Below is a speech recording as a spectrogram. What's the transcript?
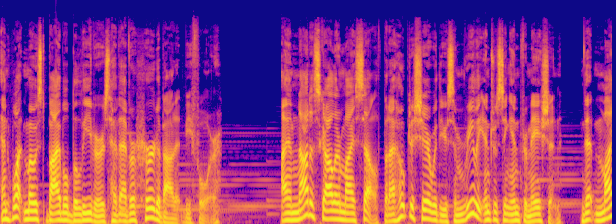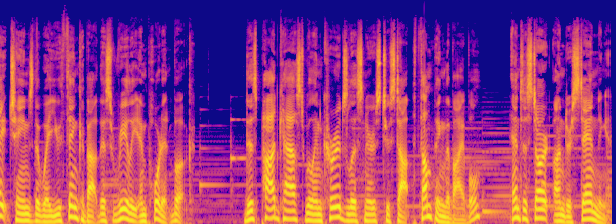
and what most Bible believers have ever heard about it before. I am not a scholar myself, but I hope to share with you some really interesting information that might change the way you think about this really important book. This podcast will encourage listeners to stop thumping the Bible and to start understanding it.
